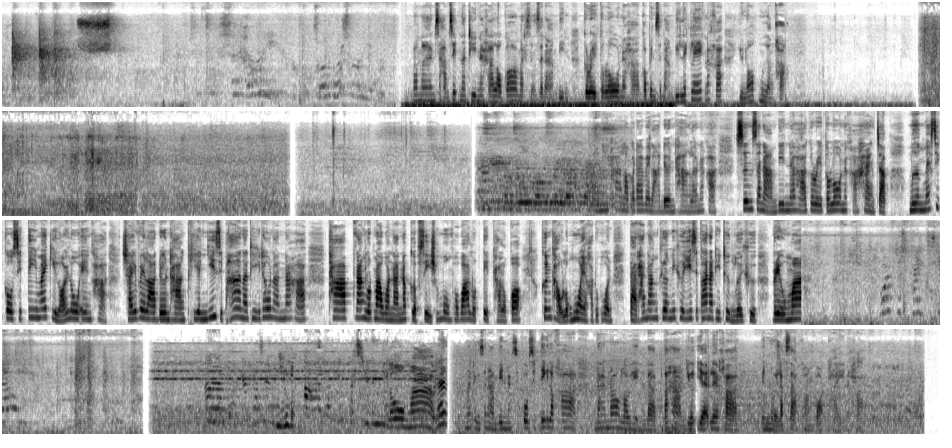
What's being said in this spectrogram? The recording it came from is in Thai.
มาณ 30 นาทีนะคะ เราก็มาถึงสนามบินเกรโตโลนะคะ ก็เป็นสนามบินเล็กๆนะคะ อยู่นอกเมืองค่ะ ก็ได้เวลาเดินทางแล้วนะคะ ซึ่งสนามบินนะคะเกเรโตโลนะคะ ห่างจากเมืองเม็กซิโกซิตี้ไม่กี่ร้อยโลเองค่ะ ใช้เวลาเดินทางเพียง 25 นาทีเท่านั้นนะคะ ถ้านั่งรถมาวันนั้นนะเกือบ 4 ชั่วโมงเพราะว่ารถติดค่ะ แล้วก็ขึ้นเขาลงห้วยอะค่ะทุกคน แต่ถ้านั่งเครื่องนี่คือ 25 นาทีถึงเลยคือเร็วมาก โล่งมาก มาถึงสนามบินเม็กซิโกซิตี้แล้วค่ะ ด้านนอกเราเห็นแบบทหารเยอะแยะเลยค่ะ เป็นหน่วยรักษาความปลอดภัยนะคะ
